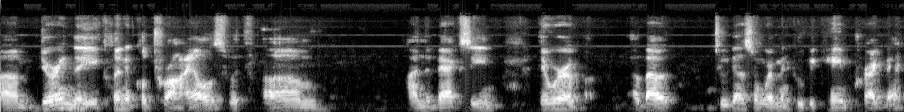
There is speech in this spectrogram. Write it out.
Um, during the clinical trials with um, on the vaccine, there were about two dozen women who became pregnant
